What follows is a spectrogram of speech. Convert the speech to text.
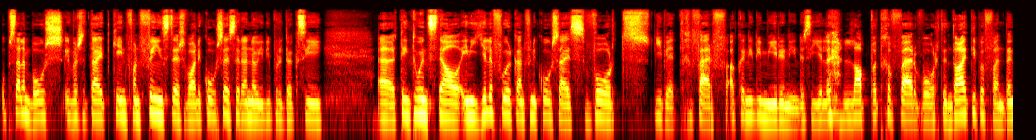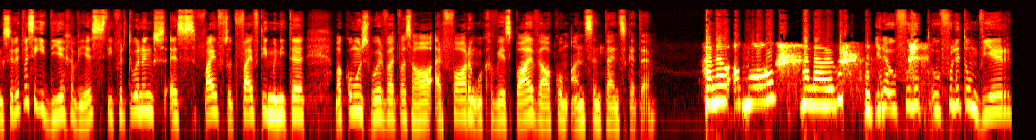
op Stellenbosch Universiteit ken van vensters waar die kosse is dan nou hierdie produksie uh tentoonstel en die hele voorkant van die koshuis word, jy weet, geverf. Ek kan nie die mure nie, dis die hele lap wat geverf word en daai tipe van ding. So dit was 'n idee gewees. Die vertonings is 5 tot 15 minute, maar kom ons hoor wat was haar ervaring ook gewees. Baie welkom aan Sintyn Skutte. Hallo almal. Hallo. Nou, hoe voel dit hoe voel dit om weer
